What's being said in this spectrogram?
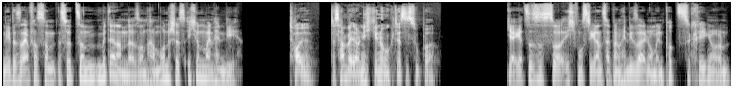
Nee, das ist einfach so ein, es wird so ein Miteinander, so ein harmonisches Ich und mein Handy. Toll. Das haben wir ja noch nicht genug. Das ist super. Ja, jetzt ist es so, ich muss die ganze Zeit meinem Handy sagen, um Inputs zu kriegen und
